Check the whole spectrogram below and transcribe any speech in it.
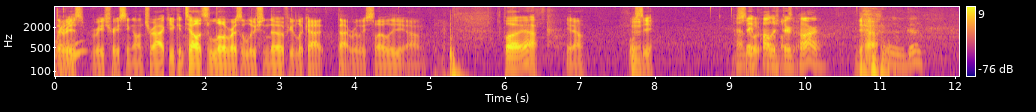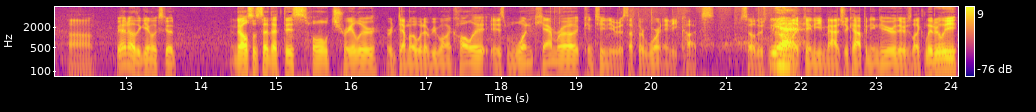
There Ray? is ray tracing on track. You can tell it's low resolution though if you look at that really slowly. Um, but yeah, you know, we'll Hmm. see. Yeah, See they what all the polished their are. car. Yeah. It was good. uh, yeah, no, the game looks good. And they also said that this whole trailer or demo, whatever you want to call it, is one camera continuous. That there weren't any cuts. So there's not like any magic happening here. There's like literally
